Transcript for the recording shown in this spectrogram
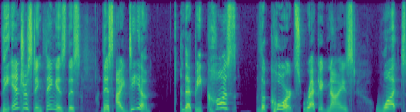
The interesting thing is this this idea that because the courts recognized what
